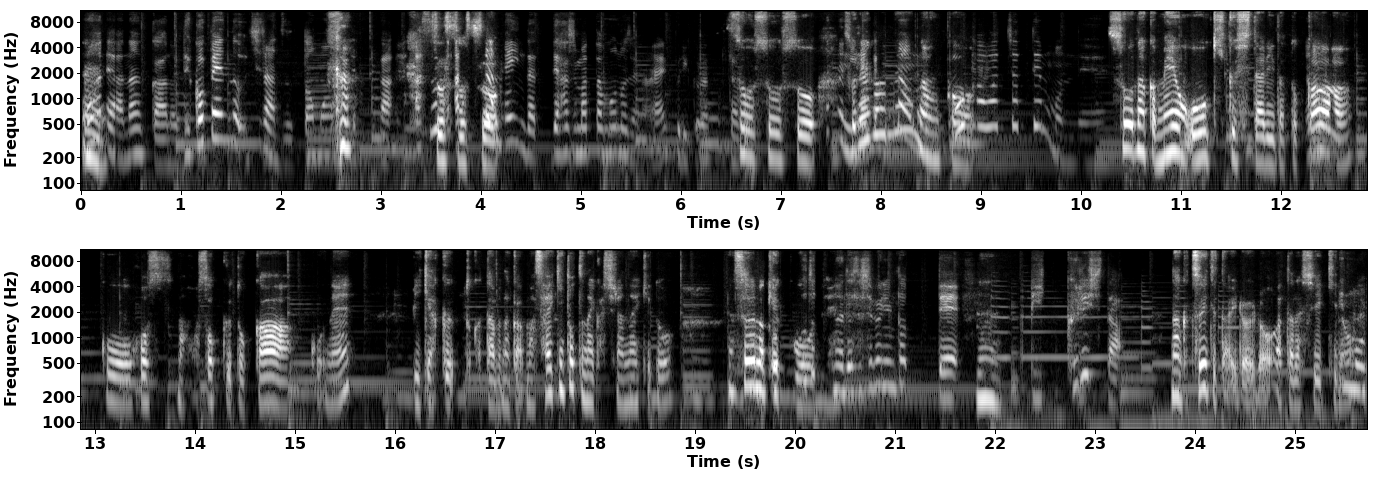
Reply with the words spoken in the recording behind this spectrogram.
うん。もはやなんかあのデコペンのうちらずっと思ってさ あそうそうそう。メインだって始まったものじゃない？プリクラってそうそうそう。それがねなんか変わっちゃってんもんね。そうなんか目を大きくしたりだとか、こう細,、まあ、細くとかこうね美脚とか多分なんか、まあ、最近撮ってないか知らないけど、そういうの結構ね。久しぶりに撮ってうん、びっくりした。なんかついてたいろいろ新しい機能、でも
